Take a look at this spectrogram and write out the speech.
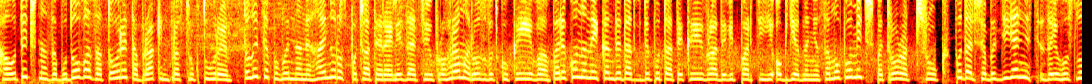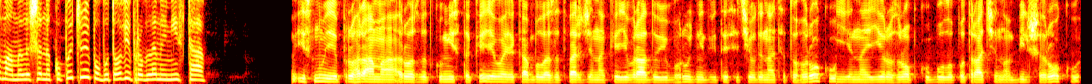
Хаотична забудова, затори та брак інфраструктури. Столиця повинна негайно розпочати реалізацію програми розвитку Києва. Переконаний кандидат в депутати Київради від партії об'єднання самопоміч Петро Радчук. Подальша бездіяльність, за його словами, лише накопичує побутові проблеми міста. Існує програма розвитку міста Києва, яка була затверджена Київрадою в грудні 2011 року. І на її розробку було потрачено більше року.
